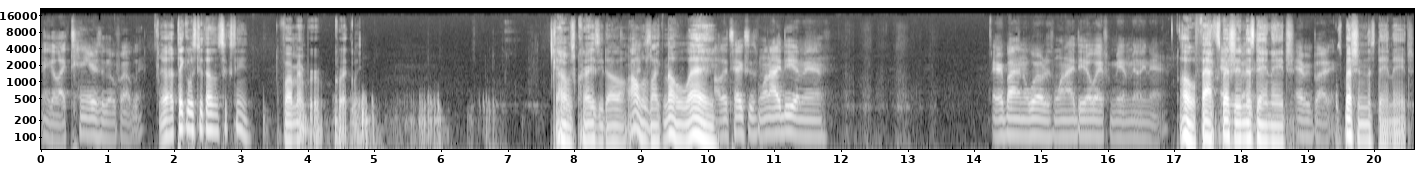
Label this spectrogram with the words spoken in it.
nigga, like 10 years ago, probably. Yeah, I think it was 2016, if I remember correctly. That was crazy though. I was like, no way. All it takes is one idea, man. Everybody in the world is one idea away from being a millionaire. Oh, fact, especially in this day and age. Everybody. Especially in this day and age.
